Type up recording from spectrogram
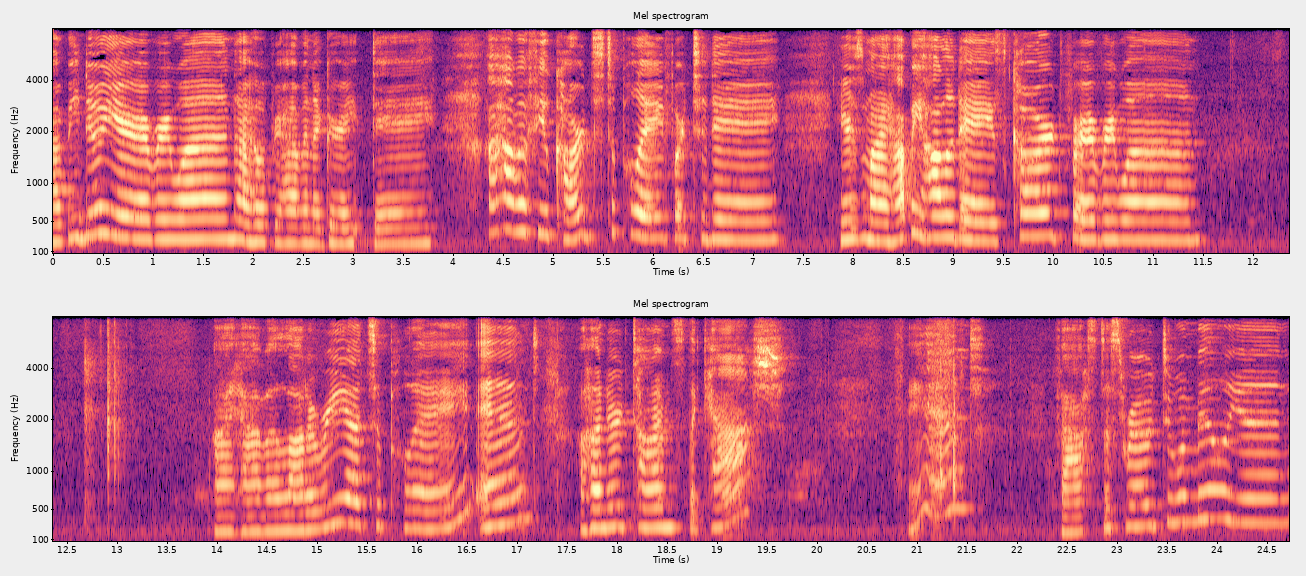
Happy New Year, everyone. I hope you're having a great day. I have a few cards to play for today. Here's my Happy Holidays card for everyone. I have a Lotería to play and a hundred times the cash and fastest road to a million.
